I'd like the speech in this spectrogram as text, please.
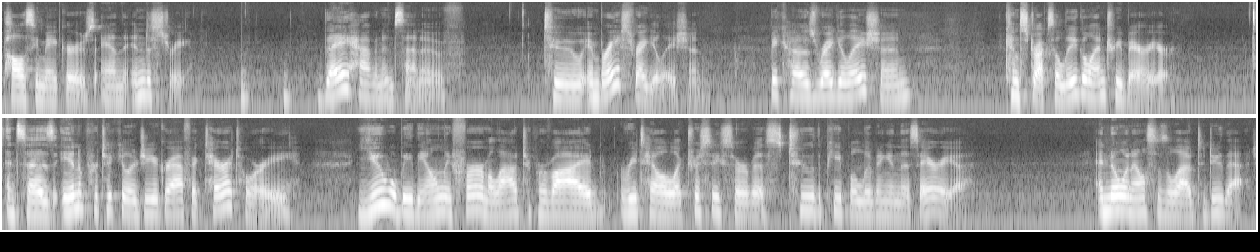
policymakers and the industry they have an incentive to embrace regulation because regulation constructs a legal entry barrier and says in a particular geographic territory, you will be the only firm allowed to provide retail electricity service to the people living in this area. And no one else is allowed to do that.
